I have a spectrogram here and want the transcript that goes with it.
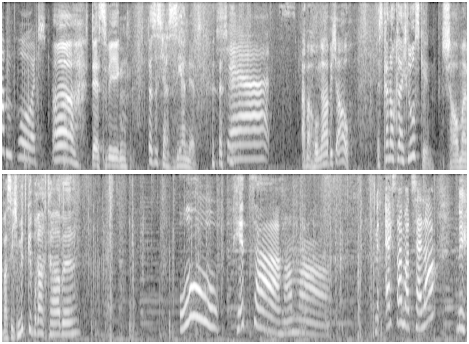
Abendbrot. Ah, deswegen. Das ist ja sehr nett. Scherz. Aber Hunger habe ich auch. Es kann auch gleich losgehen. Schau mal, was ich mitgebracht habe. Oh, Pizza. Mama. Mit extra Mozzella? Nee,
